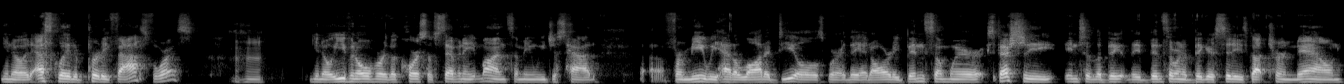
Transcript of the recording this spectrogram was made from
you know, it escalated pretty fast for us. Mm-hmm you know, even over the course of seven, eight months, I mean, we just had, uh, for me, we had a lot of deals where they had already been somewhere, especially into the big, they'd been somewhere in the bigger cities, got turned down,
